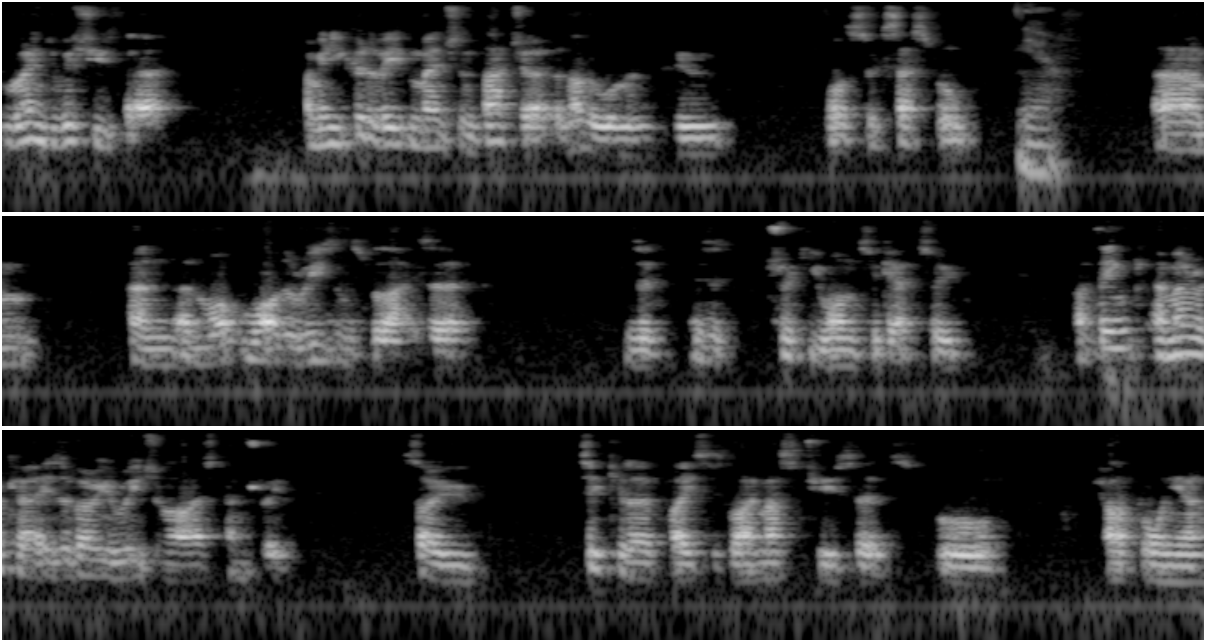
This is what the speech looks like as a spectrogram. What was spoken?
range of issues there. I mean, you could have even mentioned Thatcher, another woman who was successful. Yeah. Um, and and what, what are the reasons for that is a, is a, is a tricky one to get to. I think America is a very regionalized country. So, particular places like Massachusetts or California,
